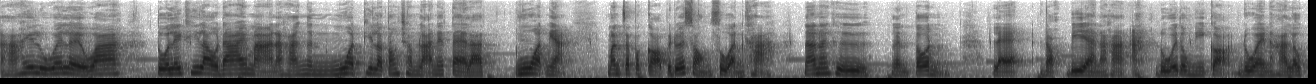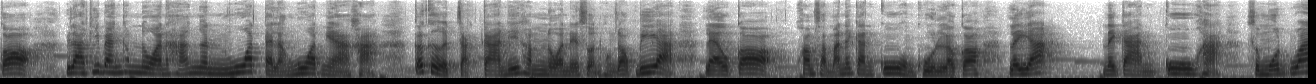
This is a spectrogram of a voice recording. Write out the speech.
นะคะให้รู้ไว้เลยว่าตัวเลขที่เราได้มานะคะ เงินงวดที่เราต้องชำระในแต่ละงวดเนี่ยมันจะประกอบไปด้วย2ส่วนค่ะ นั่นก็คือเงินต้นและดอกเบี้ยนะคะอะรู้ไว้ตรงนี้ก่อนด้วยนะคะ แล้วก็เวลาที่แบงค์คำนวณนะคะ เงินงวดแต่ละงวดเนี่ยค่ะ ก็เกิดจากการที่คำนวณในส่วนของดอกเบี้ย แล้วก็ความสามารถในการกู้ของคุณ แล้วก็ระยะในการกู้ค่ะ สมมุติว่า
